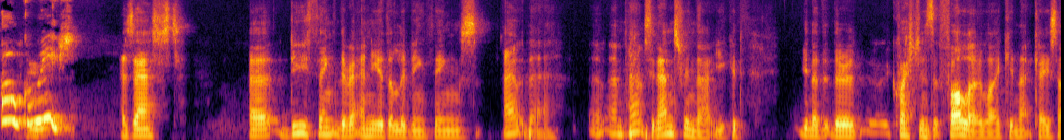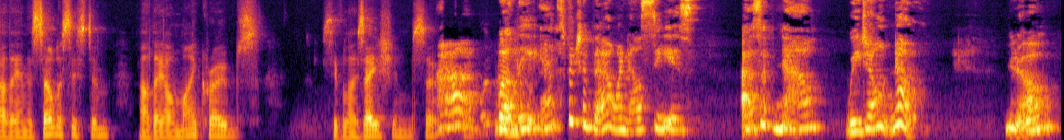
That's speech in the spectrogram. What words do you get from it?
Oh, great. Has asked, uh, do you think there are any other living things out there and perhaps in answering that, you could, you know, there are questions that follow, like in that case, are they in the solar system? Are they all microbes, civilizations? So, ah, well, the answer to that one, Elsie, is as of now, we don't know. You know,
